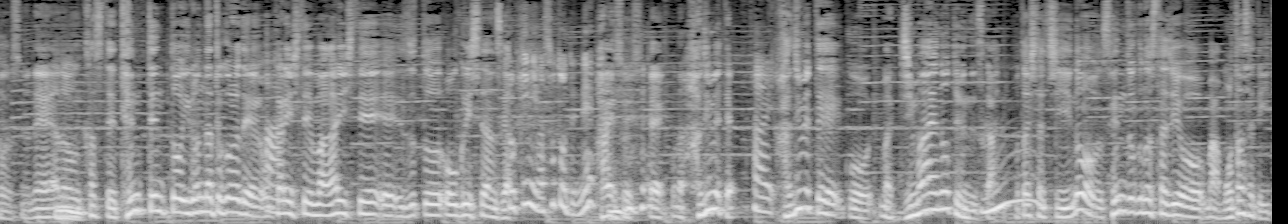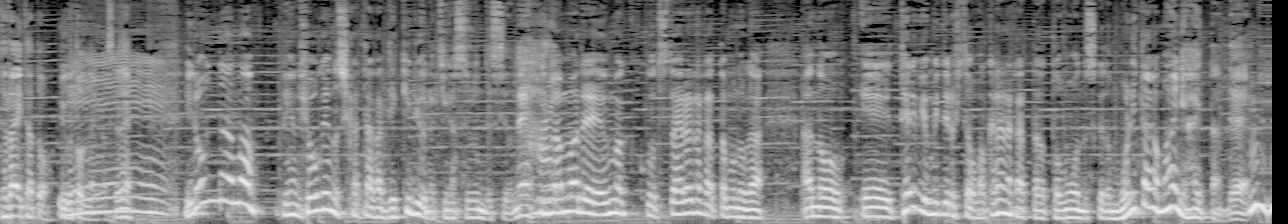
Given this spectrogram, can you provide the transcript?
そうですよね。あの、うん、かつて点々といろんなところでお借りして曲がりして、えー、ずっとお送りしてたんですが。時には外でね。はい、そうです。えー、この初めて、はい、初めて、こう、まあ、自前のというんですか、私たちの専属のスタジオを、まあ、持たせていただいたということになりますよね。いろんな、まあ、表現の仕方ができるような気がするんですよね。はい、今までうまくこう伝えられなかったものが、あの、えー、テレビを見てる人は分からなかったと思うんですけど、モニターが前に入ったんで、うん、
